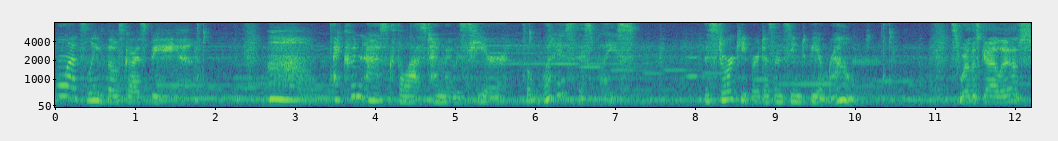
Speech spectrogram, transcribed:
Let's leave those guys be. I couldn't ask the last time I was here, but what is this place? The storekeeper doesn't seem to be around. It's where this guy lives.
